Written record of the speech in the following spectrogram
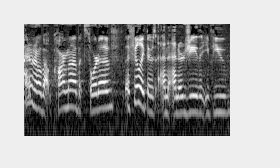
I don't know about karma, but sort of. I feel like there's an energy that if you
